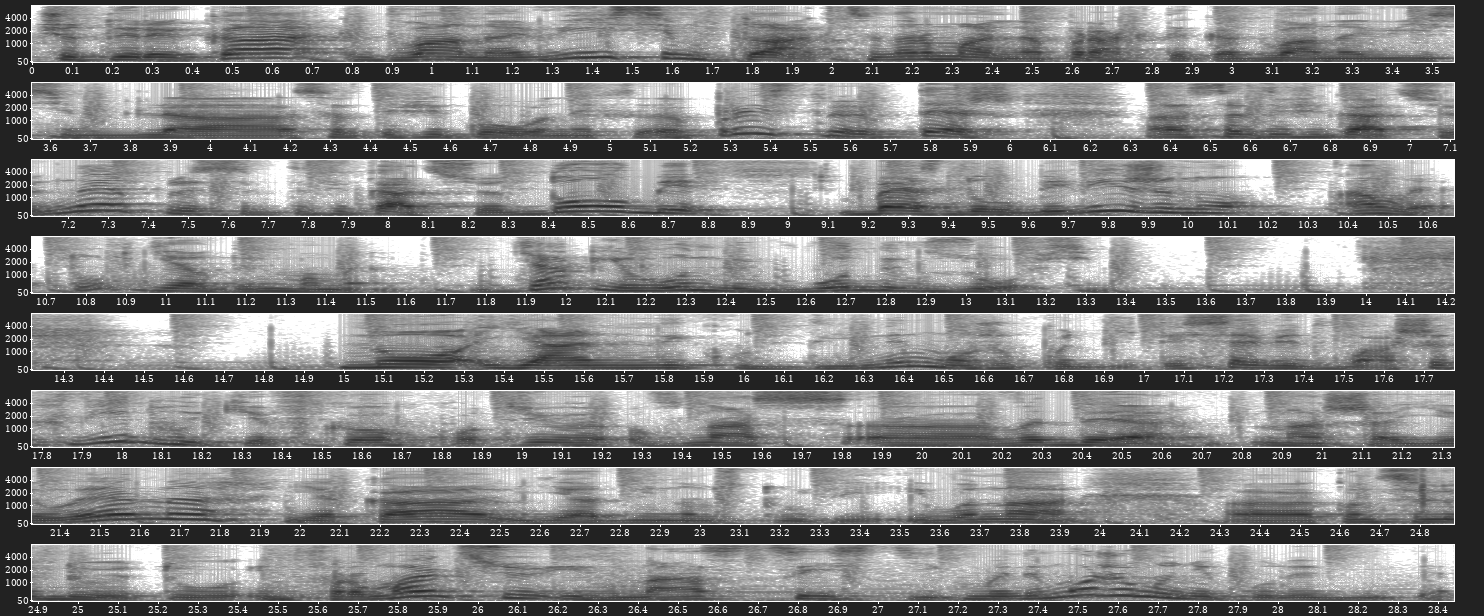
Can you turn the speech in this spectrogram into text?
4К 2 на 8 Так, це нормальна практика 2 на 8 для сертифікованих е, пристроїв. Теж е, сертифікацію Netflix, сертифікацію Dolby, без Dolby Vision, Але тут є один момент: я б його не вводив зовсім. Но я нікуди не можу подітися від ваших відгуків, котрі в нас е, веде наша Єлена, яка є адміном студії, і вона е, консолідує ту інформацію, і в нас цей стік ми не можемо нікуди діти.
